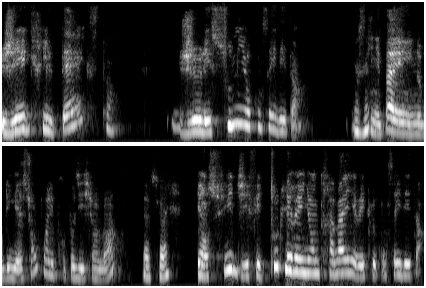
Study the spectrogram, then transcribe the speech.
J'ai écrit le texte, je l'ai soumis au Conseil d'État, ce Mhm. qui n'est pas une obligation pour les propositions de loi. Bien sûr. Et ensuite, j'ai fait toutes les réunions de travail avec le Conseil d'État.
